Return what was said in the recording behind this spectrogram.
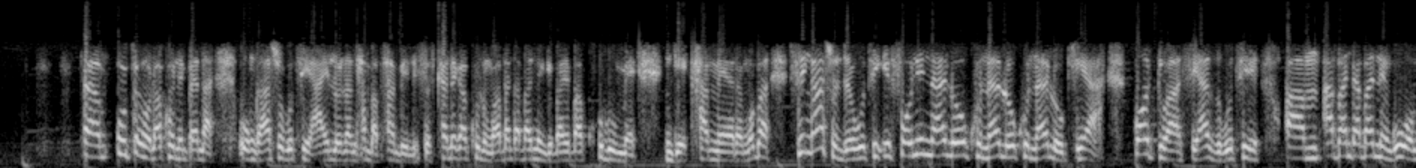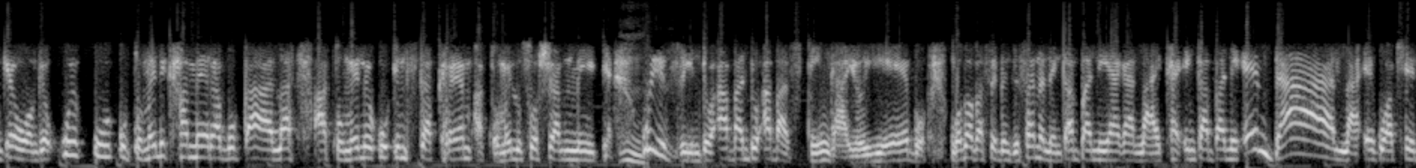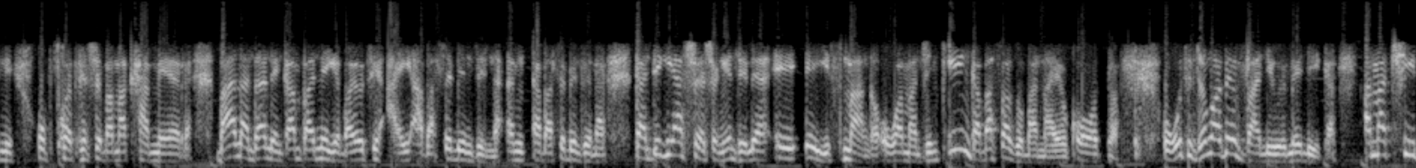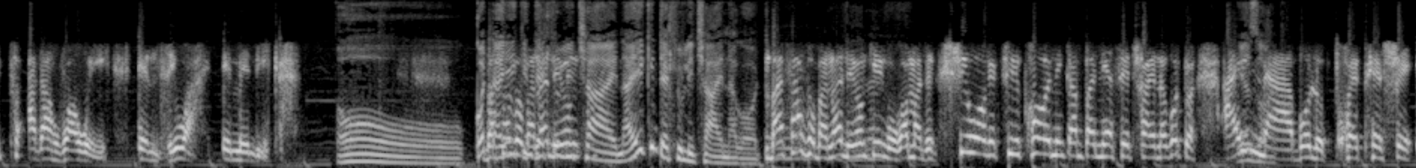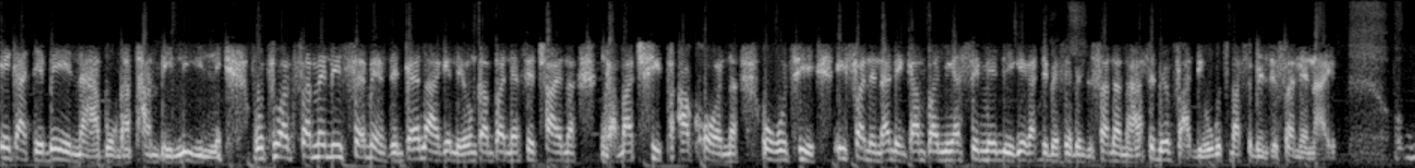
um ucingo lwakho impela ungasho ukuthi hayi lona lihamba phambili. Sesikhale kakhulu ngoba abantu abaningi baye bakhulume ngecamera ngoba singasho nje ukuthi ifoni nalokhu nalokhu nalokhu ya. Kodwa siyazi ukuthi um abantu abaningi wonke wonke ugcumela icamera kuqala agcumele uInstagram agcumele usocial media. Kuyizinto abantu abazidingayo yebo. Ngoba basebenzisana nenkampani yaka Leica inkampani endala ekwakheni ubuchwepheshe bamakhamera. Balanda lenkampani ke bayothi ayi abasebenzi la abasebenzi na kanti kuyashesha ngendlela eyisimanga okwamanje inkinga basazoba nayo kodwa ukuthi njengoba bevaliwe eMelika ama chip aka Huawei enziwa eMelika. Oh, kodwa ayikho into ehlula iChina, ayikho into ehlula iChina kodwa. Basazoba naleyo nkinga okwamanje kushiwo ke kuthi ikhona inkampani yaseChina kodwa ayinabo lobuchwepheshe ekade benabo ngaphambilini. Kuthiwa kusamele isebenze impela ke leyo nkampani yaseChina ngama chip akhona ukuthi ifane nale nkampani yaseMelika ekade besebenzisana nayo sebevaliwe ukuthi basebenzisane nayo.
